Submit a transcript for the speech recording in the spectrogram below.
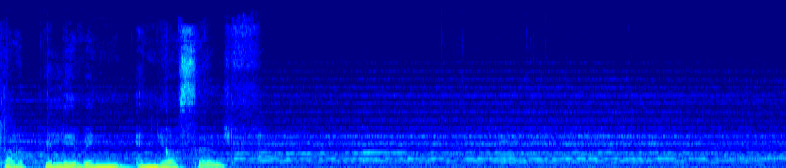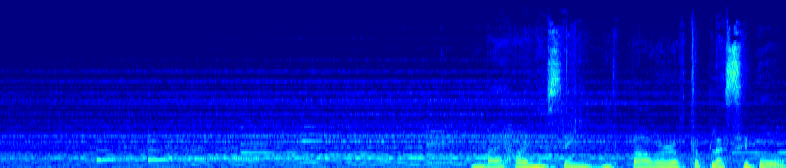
Start believing in yourself. By harnessing the power of the placebo,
